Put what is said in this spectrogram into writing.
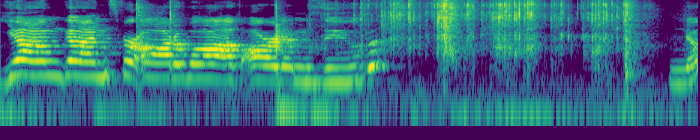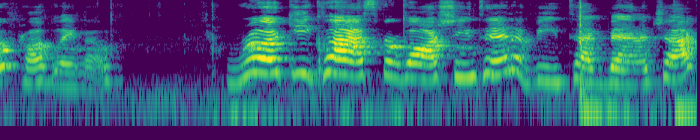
Young Guns for Ottawa of Artem Zub. No problemo. Rookie class for Washington of Vitek Vanacek.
